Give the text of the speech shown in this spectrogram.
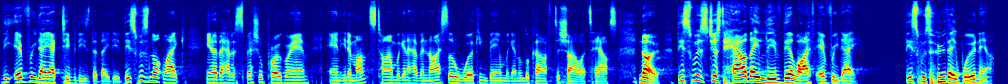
the everyday activities that they did. This was not like, you know, they had a special program and in a month's time we're going to have a nice little working band, we're going to look after Charlotte's house. No, this was just how they lived their life every day. This was who they were now.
